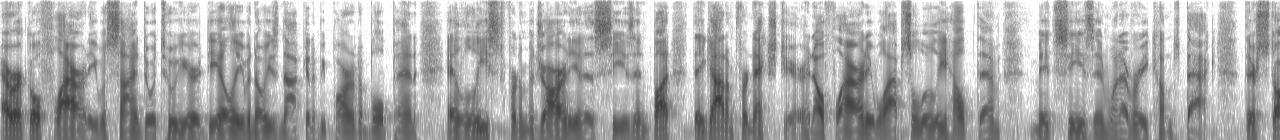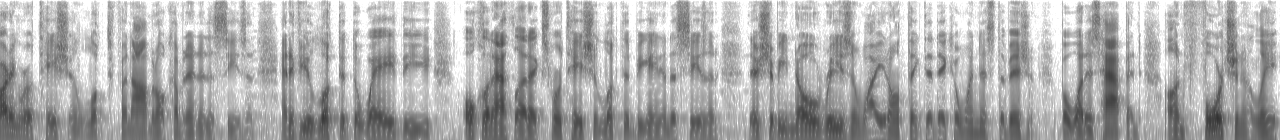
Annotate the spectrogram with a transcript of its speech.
Eric O'Flaherty was signed to a two year deal, even though he's not going to be part of the bullpen, at least for the majority of this season, but they got him for next year, and O'Flaherty will absolutely help them mid season whenever he comes back. Their starting rotation looked phenomenal coming into the season, and if you looked at the way the Oakland Athletics rotation looked at the beginning of the season, there should be no reason why you don't think that they can win this division. But what has happened? Unfortunately,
